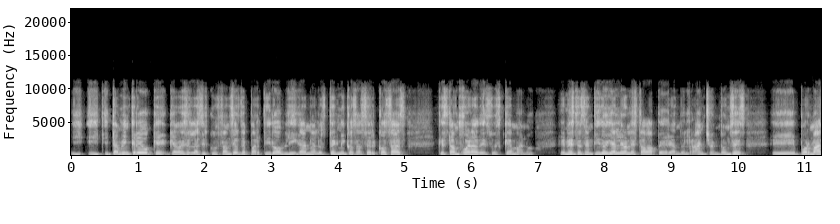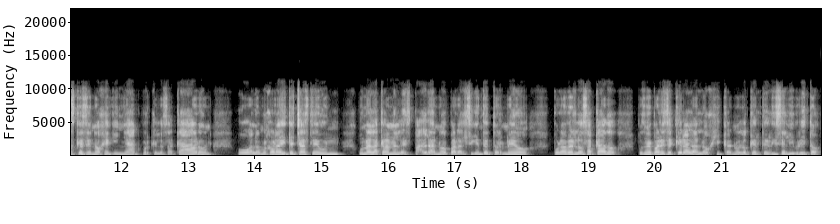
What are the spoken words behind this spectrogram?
y, y, también creo que, que, a veces las circunstancias de partido obligan a los técnicos a hacer cosas que están fuera de su esquema, ¿no? En este sentido ya León le estaba apedreando el rancho, entonces, eh, por más que se enoje Guiñac porque lo sacaron, o a lo mejor ahí te echaste un, un alacrán en la espalda, ¿no? Para el siguiente torneo por haberlo sacado, pues me parece que era la lógica, ¿no? Lo que te dice el librito,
